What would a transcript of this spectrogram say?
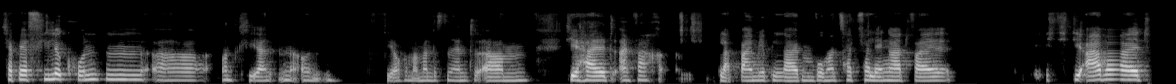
ich habe ja viele Kunden äh, und Klienten und wie auch immer man das nennt, ähm, die halt einfach bei mir bleiben, wo man es halt verlängert, weil ich, die Arbeit,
